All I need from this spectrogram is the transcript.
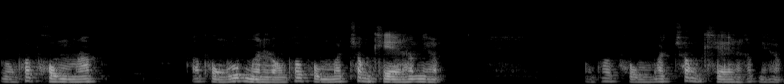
หลวงพ่อพรมนะครับพระผงรูปเหมือนหลวงพ่อพรมวัดช่องแคนะครับนี่ครับหลวงพ่อพรมวัดช่องแคนะครับนี่ครับ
